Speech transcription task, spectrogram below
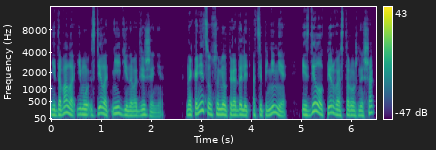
не давала ему сделать ни единого движения. Наконец он сумел преодолеть оцепенение и сделал первый осторожный шаг,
